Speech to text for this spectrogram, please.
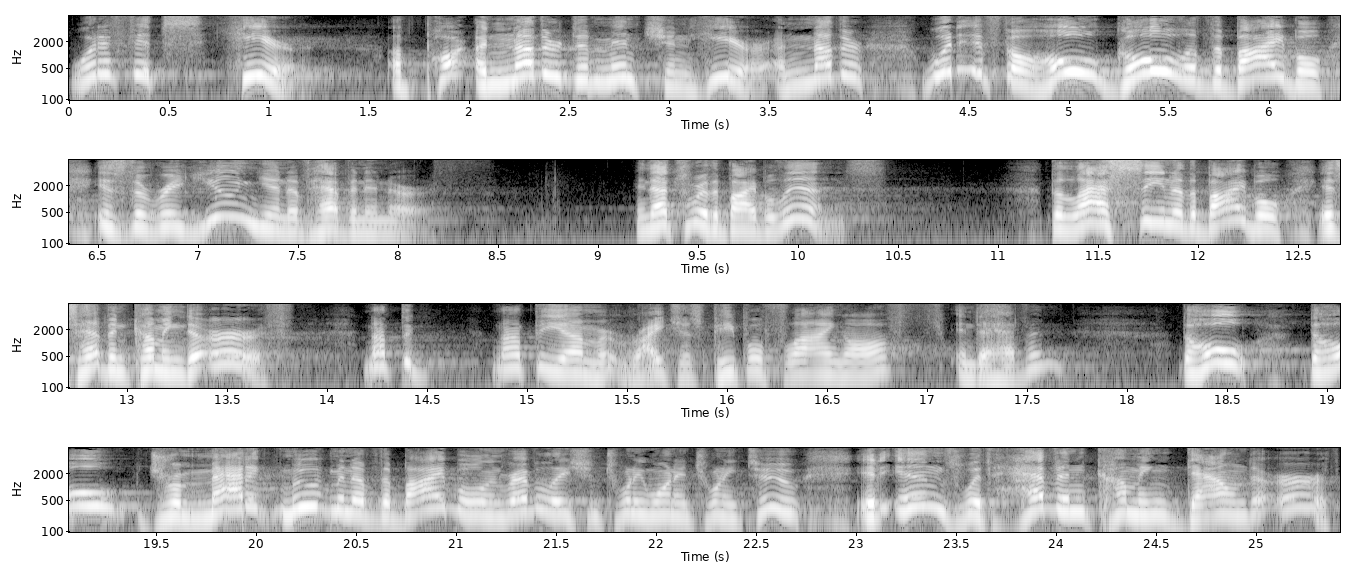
What if it's here? Part, another dimension here, another. What if the whole goal of the Bible is the reunion of heaven and earth? And that's where the Bible ends. The last scene of the Bible is heaven coming to earth, not the not the um, righteous people flying off into heaven. The whole, the whole dramatic movement of the Bible in Revelation 21 and 22, it ends with heaven coming down to earth.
